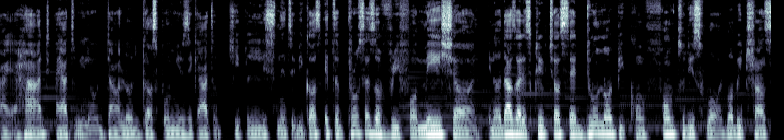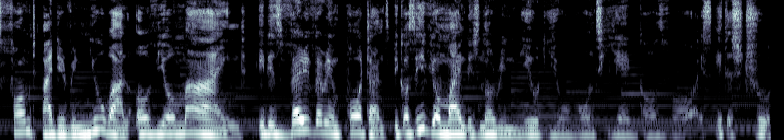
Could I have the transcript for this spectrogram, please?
I had. I had to, you know, download gospel music. I had to keep listening to because it's a process of reformation. You know, that's why the scripture said, Do not be conformed to this world, but be transformed by the renewal of your mind. It is very, very important because if your mind is not renewed, you won't hear God's voice. It is true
